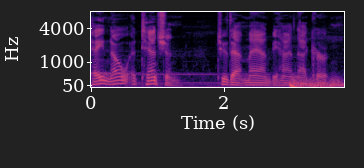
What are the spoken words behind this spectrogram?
Pay no attention to that man behind that curtain.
